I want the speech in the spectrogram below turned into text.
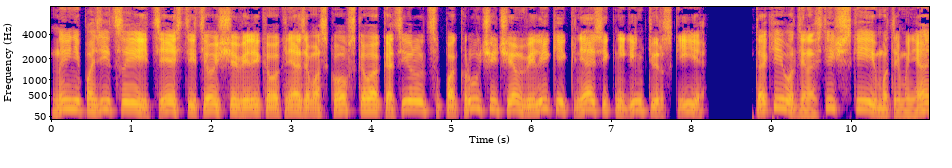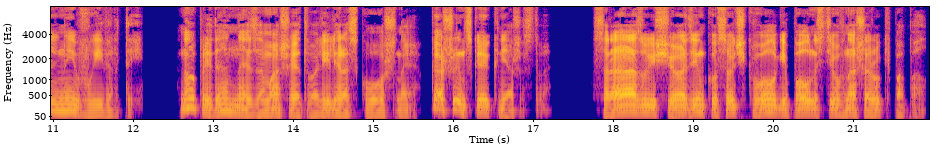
Ныне позиции тесть и теща великого князя Московского котируются покруче, чем великий князь и княгинь Тверские. Такие вот династические матримониальные выверты. Но приданное за Машей отвалили роскошное, Кашинское княжество. Сразу еще один кусочек Волги полностью в наши руки попал.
